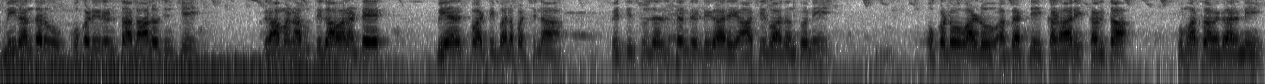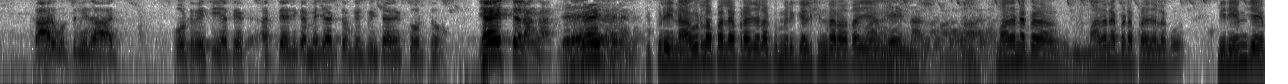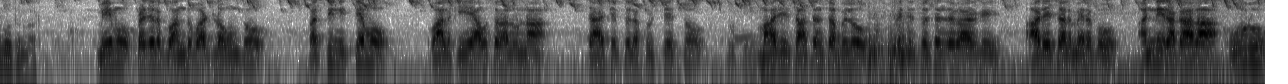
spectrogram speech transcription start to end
మీరందరూ ఒకటి రెండు సార్లు ఆలోచించి గ్రామాన్ని అభివృద్ధి కావాలంటే బీఆర్ఎస్ పార్టీ బలపరిచిన పెద్ది సుదర్శన్ రెడ్డి గారి ఆశీర్వాదంతో ఒకటో వార్డు అభ్యర్థి కడారి కవిత కుమారస్వామి గారిని కారు గుర్తు మీద ఓటు వేసి అత్య- అత్యధిక మెజార్టీతో గెలిపించాలని కోరుతూ జై తెలంగాణ. ఇప్పుడు ఈ నాగూర్లపల్లె ప్రజలకు మీరు గెలిచిన తర్వాత ఏం మదనపేట మదనపేట ప్రజలకు మీరు ఏం చేయబోతున్నారు? మేము ప్రజలకు అందుబాటులో ఉంటూ ప్రతి నిత్యము వాళ్ళకి ఏ అవసరాలున్నా శాయశక్తుల కృషి చేస్తూ మాజీ శాసనసభ్యులు పెద్ద స్వచ్ఛంద్ర గారికి ఆదేశాల మేరకు అన్ని రకాల ఊరు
